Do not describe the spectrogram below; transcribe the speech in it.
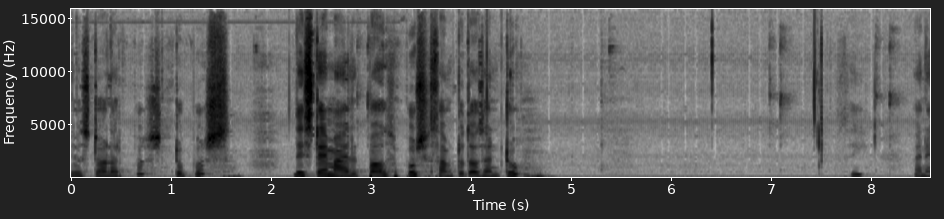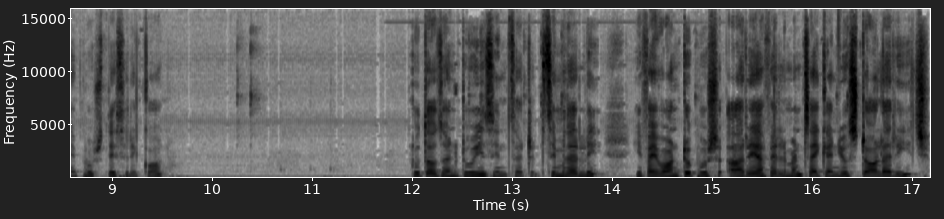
Use dollar push to push. This time I'll push some 2002 see when I push this record 2002 is inserted. Similarly if I want to push array of elements I can use dollar each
